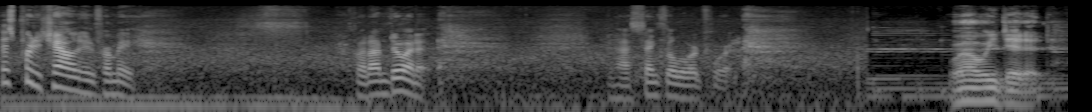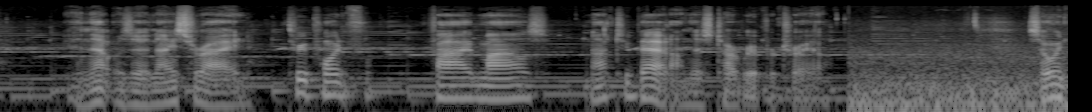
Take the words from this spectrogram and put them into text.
it's pretty challenging for me. But I'm doing it. And I thank the Lord for it. Well, we did it, and that was a nice ride. 3.5 miles, not too bad on this Tar River Trail. So we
